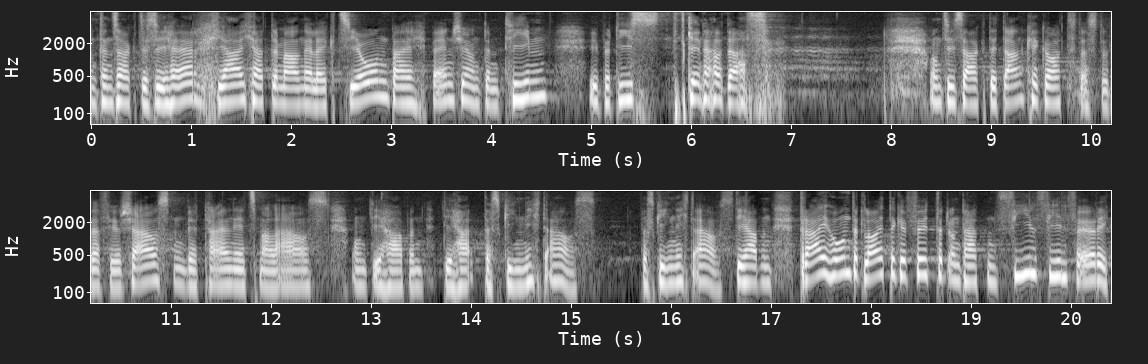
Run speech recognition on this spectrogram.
Und dann sagte sie, Herr, ja, ich hatte mal eine Lektion bei Benji und dem Team über dies, genau das. Und sie sagte, danke Gott, dass du dafür schaust und wir teilen jetzt mal aus. Und die haben, die, das ging nicht aus. Das ging nicht aus. Die haben 300 Leute gefüttert und hatten viel, viel Föhrig.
